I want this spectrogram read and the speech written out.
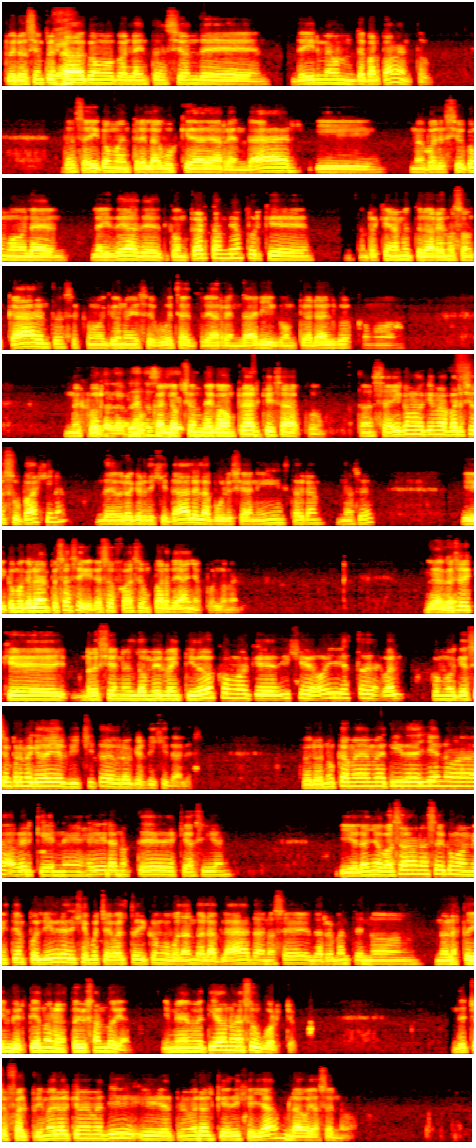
pero siempre estaba como con la intención de, de irme a un departamento. Entonces ahí como entre la búsqueda de arrendar y me pareció como la, la idea de comprar también porque generalmente los arrendos son caros, entonces como que uno dice, pucha, entre arrendar y comprar algo es como mejor buscar la opción de comprar quizás. Pues. Entonces ahí como que me apareció su página de brokers digitales, la publicidad en Instagram, no sé. Y como que lo empecé a seguir, eso fue hace un par de años por lo menos. La cosa es que recién en el 2022 como que dije, oye, esto igual, como que siempre me quedó ahí el bichito de brokers digitales pero nunca me metí de lleno a, ver quiénes eran ustedes, qué hacían. Y el año pasado, no sé, como en mis tiempos libres, dije, pucha, igual estoy como botando la plata, no sé, de repente no, no la estoy invirtiendo, no la estoy usando bien. Y me metí a uno de sus workshops. De hecho, fue el primero al que me metí y el primero al que dije, ya, la voy a hacer, ¿no?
